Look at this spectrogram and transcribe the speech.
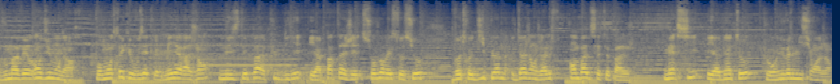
vous m'avez rendu mon or. Pour montrer que vous êtes le meilleur agent, n'hésitez pas à publier et à partager sur vos réseaux sociaux votre diplôme d'agent JALF en bas de cette page. Merci et à bientôt pour une nouvelle mission agent.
